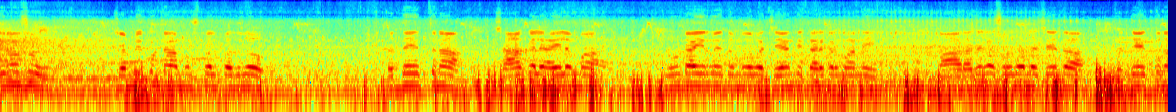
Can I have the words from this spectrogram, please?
ఈరోజు జమ్మికుంట మున్సిపల్ పదిలో పెద్ద ఎత్తున చాకలి ఐలమ్మ నూట ఇరవై తొమ్మిదవ జయంతి కార్యక్రమాన్ని మా రజక సోదరుల చేత పెద్ద ఎత్తున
